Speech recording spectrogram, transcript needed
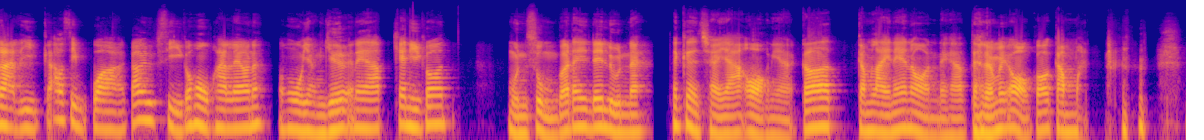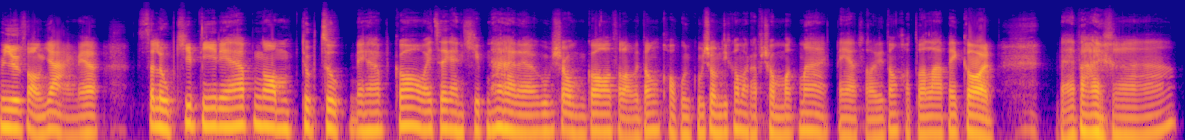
ขาดอีก 90 กว่า 94 ก็ 6,000 แล้วนะ โอ้โฮอย่างเยอะนะครับ แค่นี้ก็หมุนสุ่มก็ได้ได้ลุ้นนะ ถ้าเกิดฉายาออกเนี่ยก็กำไรแน่นอนนะครับ แต่ถ้าไม่ออกก็กำหมัด มีอยู่สองอย่างนะครับสรุปคลิปนี้นะครับงอมจุกๆนะครับ ก็ไว้เจอกันคลิปหน้านะครับคุณผู้ชมก็สำหรับวันต้องขอบคุณคุณผู้ชมที่เข้ามารับชมมากๆนะครับสำหรับวันนี้ต้องขอตัวลาไปก่อนบ๊ายบายครับ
